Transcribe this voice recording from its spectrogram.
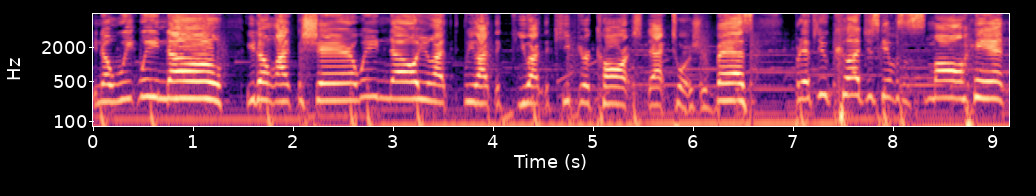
You know, we, we know you don't like to share. We know you like we like to you like to keep your cards stacked towards your best. But if you could just give us a small hint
